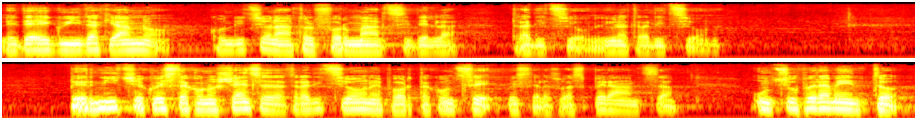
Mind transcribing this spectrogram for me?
le idee guida che hanno condizionato il formarsi della tradizione, di una tradizione. Per Nietzsche questa conoscenza della tradizione porta con sé, questa è la sua speranza, un superamento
